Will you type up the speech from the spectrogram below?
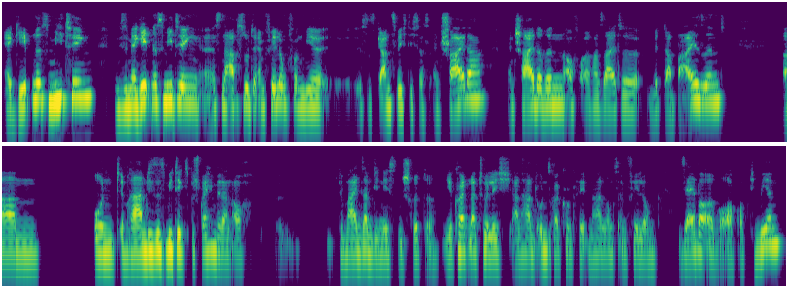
Ergebnismeeting. In diesem Ergebnismeeting ist eine absolute Empfehlung von mir, ist es ganz wichtig, dass Entscheider, Entscheiderinnen auf eurer Seite mit dabei sind. Ähm, und im Rahmen dieses Meetings besprechen wir dann auch äh, gemeinsam die nächsten Schritte. Ihr könnt natürlich anhand unserer konkreten Handlungsempfehlungen selber eure Org optimieren.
